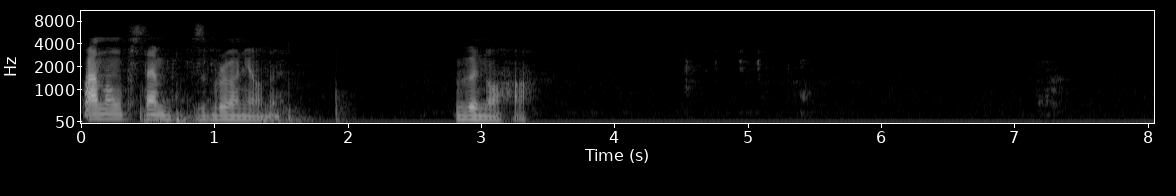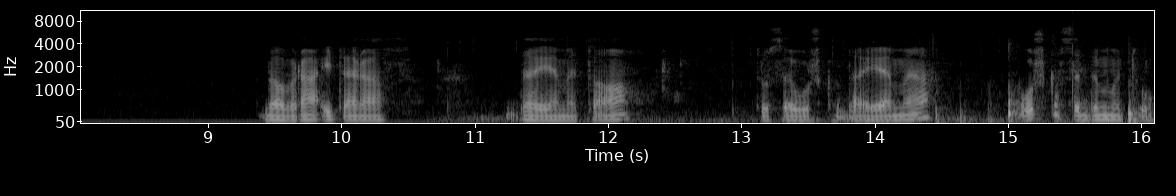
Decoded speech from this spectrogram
Panom wstęp wzbroniony. Wynocha. Dobra, i teraz dajemy to. Tu se łóżko dajemy. Łóżko se dymy tu.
